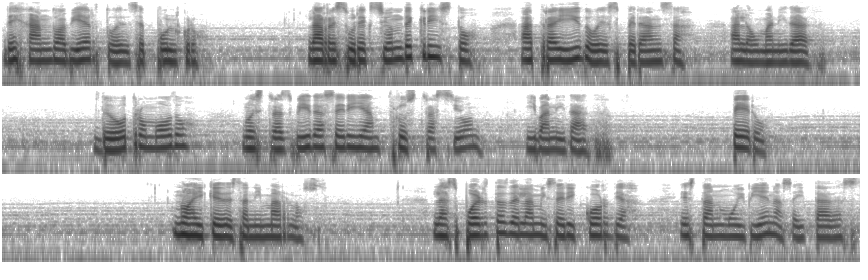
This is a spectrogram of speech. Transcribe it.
dejando abierto el sepulcro. La resurrección de Cristo ha traído esperanza a la humanidad. De otro modo, nuestras vidas serían frustración y vanidad. Pero no hay que desanimarnos. Las puertas de la misericordia están muy bien aceitadas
